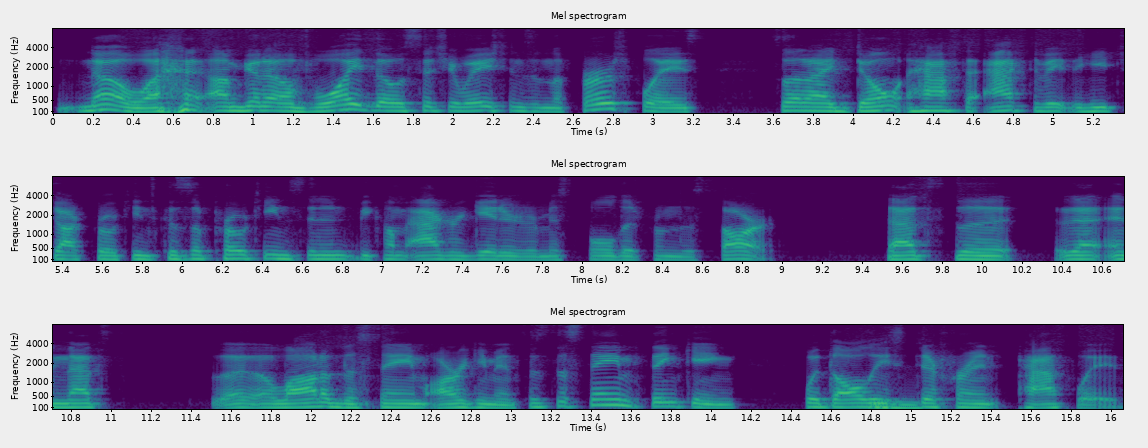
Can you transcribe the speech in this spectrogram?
no, I'm going to avoid those situations in the first place so that I don't have to activate the heat shock proteins because the proteins didn't become aggregated or misfolded from the start. That's the that and that's a lot of the same arguments. It's the same thinking with all these mm-hmm. different pathways,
